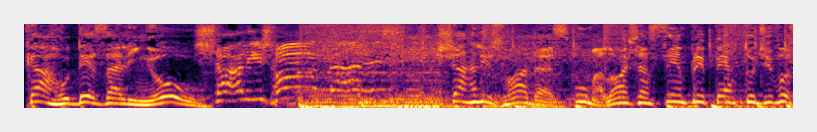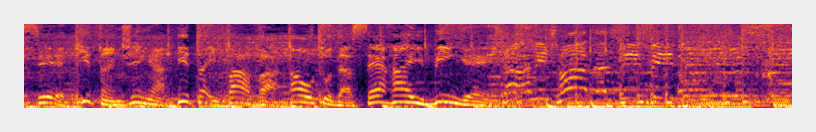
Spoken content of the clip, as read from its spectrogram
Carro desalinhou? Charles Rodas. Charles Rodas, uma loja sempre perto de você. Quitandinha, Itaipava, Alto da Serra e Bingen. Charles Rodas e Pneus.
